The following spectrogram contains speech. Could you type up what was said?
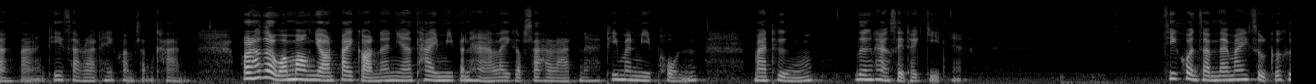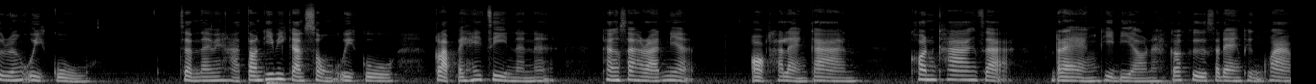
ต่างๆ ที่สหรัฐให้ความสำคัญ เพราะถ้าเกิดว่ามองย้อนไปก่อนหน้านี้ไทยมีปัญหาอะไรกับสหรัฐนะที่มันมีผลมาถึงเรื่องทางเศรษฐกิจเนี่ยที่คนจำได้มากที่สุดก็คือเรื่องอุยกูจำได้ไหมคะตอนที่มีการส่งอุยกูกลับไปให้จีนนั้นนะ่ะทางสหรัฐเนี่ยออกถแถลงการค่อนข้างจะแรงทีเดียวนะ ก็คือแสดงถึงความ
